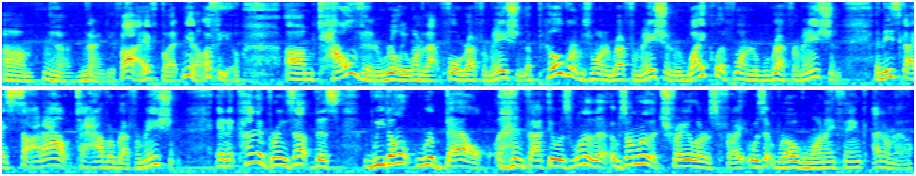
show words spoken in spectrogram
Um, you know, 95, but, you know, a few. Um, Calvin really wanted that full Reformation. The Pilgrims wanted Reformation, Wycliffe wanted Reformation. And these guys sought out to have a Reformation. And it kind of brings up this we don't rebel. In fact, it was one of the it was on one of the trailers for was it Rogue One, I think? I don't know.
